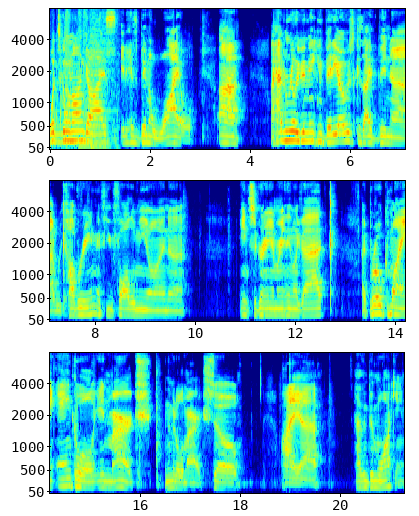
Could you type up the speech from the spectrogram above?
What's going on, guys? It has been a while. Uh, I haven't really been making videos because I've been uh, recovering. If you follow me on uh, Instagram or anything like that, I broke my ankle in March, in the middle of March, so I uh, haven't been walking.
